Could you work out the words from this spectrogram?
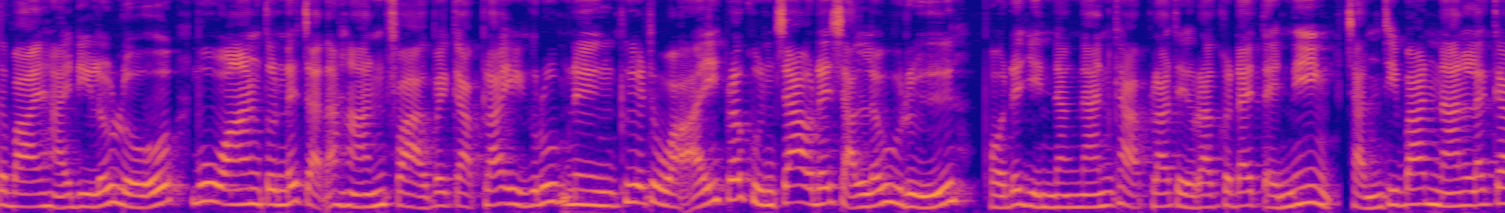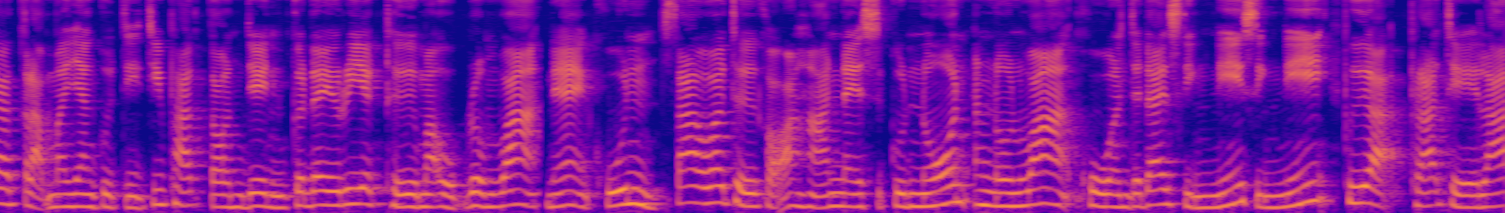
สบายหายดีแล้วหรือเมื่อวานตนได้จัดอาหารฝากไปกับพระอีกรูปหนึ่งเพื่อถวายพระคุณเจ้าได้ฉันแล้วหรือ พอได้ยินดังนั้นค่ะ พระเถระก็ได้แต่นิ่ง ฉันที่บ้านนั้นแล้วก็กลับมายังกุฏิที่พักตอนเย็นก็ได้เรียกเธอมาอบรมว่า แน่คุณทราบว่าเธอขออาหารในสกุลโน้นอันโน้นว่าควรจะได้สิ่งนี้สิ่งนี้เพื่อพระเถระ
